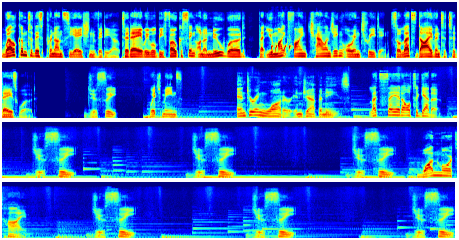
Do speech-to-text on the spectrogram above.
Welcome to this pronunciation video. Today we will be focusing on a new word that you might find challenging or intriguing. So let's dive into today's word. Jusui, which means entering water in Japanese. Let's say it all together. Jusui. Jusui. Jusui. One more time. Jusui. Jusui. Jusui.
